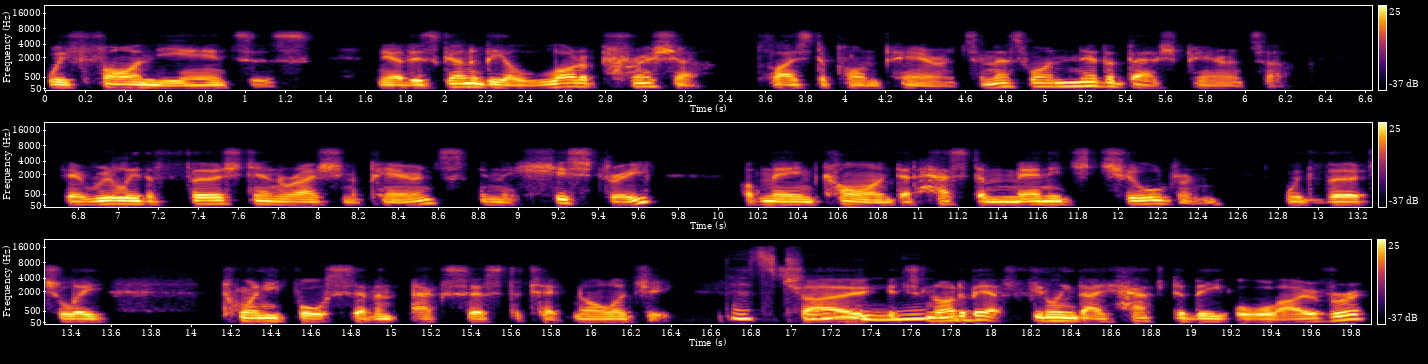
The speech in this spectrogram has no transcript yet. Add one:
we find the answers. Now, there's going to be a lot of pressure placed upon parents, and that's why I never bash parents up. They're really the first generation of parents in the history of mankind that has to manage children with virtually 24 7 access to technology. That's true. So it's yeah. not about feeling they have to be all over it,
